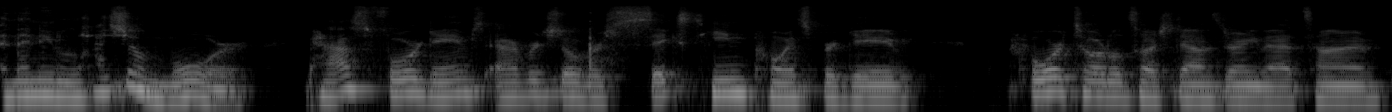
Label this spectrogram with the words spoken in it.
and then Elijah Moore, past four games, averaged over 16 points per game, four total touchdowns during that time,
